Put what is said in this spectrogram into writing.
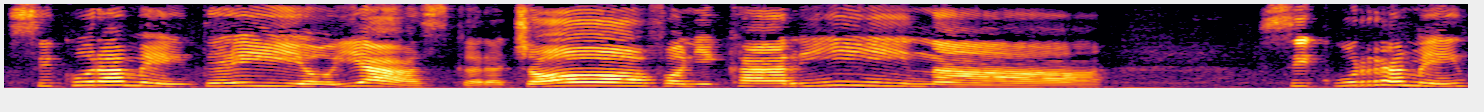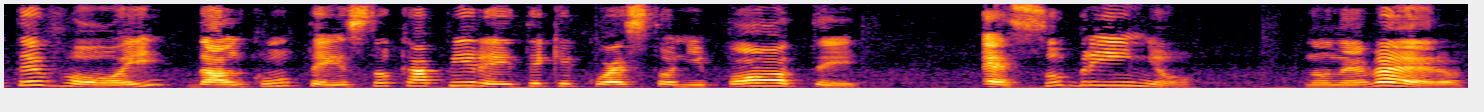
Sicuramente io, Yaskara, giovane, carina. Sicuramente voi, dal contesto, capirete che questo nipote è sobrinho. Non è vero?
